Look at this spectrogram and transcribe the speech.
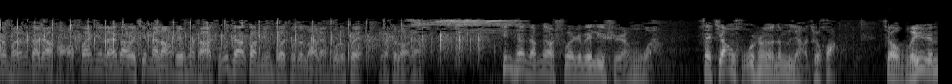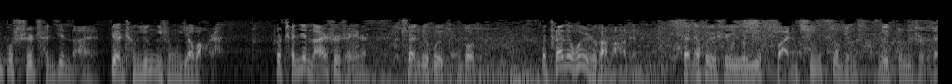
众朋友们，大家好！欢迎您来到金麦郎冰红茶独家冠名播出的《老梁故事会》，我是老梁。今天咱们要说这位历史人物啊，在江湖上有那么两句话，叫“为人不识陈近南，变成英雄也枉然”。说陈近南是谁呢？天地会总舵主。那天地会是干嘛的呢？天地会是一个以反清复明为宗旨的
